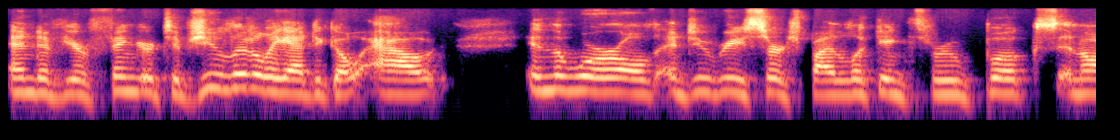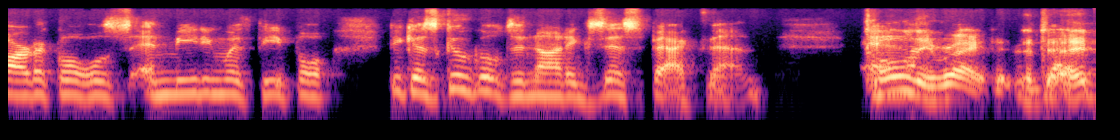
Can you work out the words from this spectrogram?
end of your fingertips. You literally had to go out in the world and do research by looking through books and articles and meeting with people because Google did not exist back then. And Totally right. I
